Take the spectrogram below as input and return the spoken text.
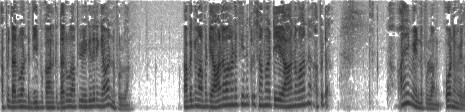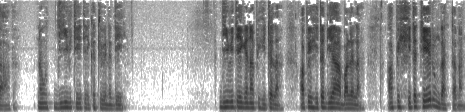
අපි දරුවන්ට දීපු කාලෙක දරුවා අපි වේගෙ දෙලින් යවන්න පුළුවන්. අපිටම අපිට යාන වාහන තියෙනකොට සමහරට ඒ යාන වාහන අපිට අහිමි වෙන්න පුළුවන් ඕන වෙලාවක. නමුත් ජීවිතයට එකතු වෙන දේ ජීවිතය ගැන අපි හිතලා අපේ හිත දිහා බලලා අපි හිත තේරුම් ගත්තා නම්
